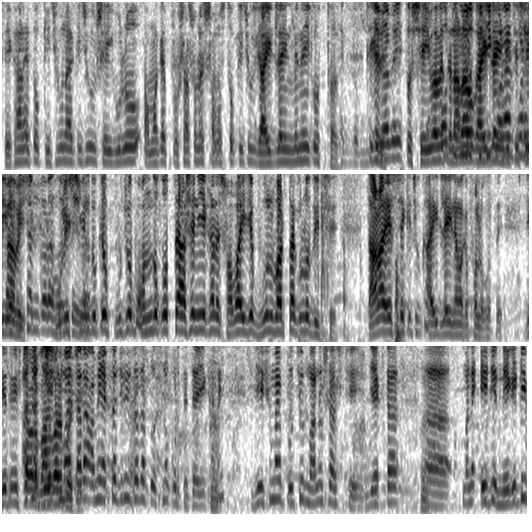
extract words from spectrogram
সেখানে তো কিছু না কিছু সেইগুলো আমাকে প্রশাসনের সমস্ত কিছু গাইডলাইন মেনেই করতে হবে। ঠিক আছে? তো সেইভাবে তেনারাও গাইডলাইন দিচ্ছে সেইভাবেই। পুলিশ কিন্তু কেউ পুজো বন্ধ করতে আসেনি এখানে সবাই যে ভুল বার্তাগুলো দিচ্ছে তারা এসছে কিছু গাইডলাইন আমাকে ফলো করতে। যে জিনিসটা আচ্ছা আমরা বারবার বলছি। তারা আমি একটা জিনিস দাদা প্রশ্ন করতে চাই এখানে। যে সময় প্রচুর মানুষ আসছে যে একটা মানে এই যে নেগেটিভ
